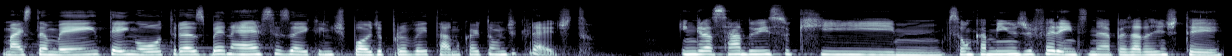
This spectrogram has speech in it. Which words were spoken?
mas também tem outras benesses aí que a gente pode aproveitar no cartão de crédito. Engraçado isso que hum, são caminhos diferentes, né? Apesar da gente ter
